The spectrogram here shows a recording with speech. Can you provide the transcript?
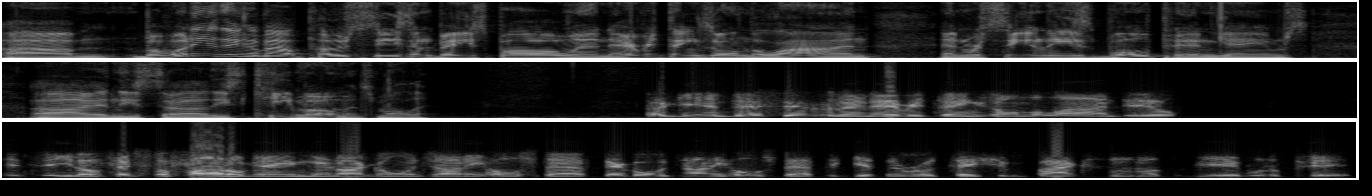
Um, but what do you think about postseason baseball when everything's on the line and we're seeing these bullpen games uh, in these uh, these key moments, Molly? again, this isn't an everything's on the line deal. It's you know, if it's the final game, they're not going Johnny Wholestaff. They're going Johnny Wholestaff to get their rotation back set up to be able to pitch.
